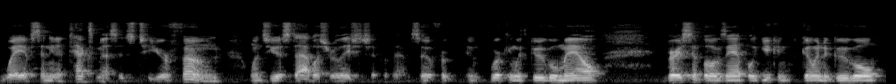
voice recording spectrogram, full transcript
way of sending a text message to your phone once you establish a relationship with them. So for working with Google Mail, very simple example, you can go into Google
